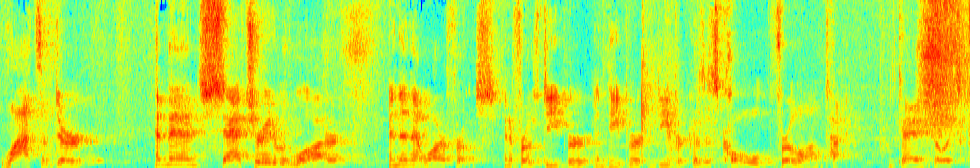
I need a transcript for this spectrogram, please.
lots of dirt, and then saturated with water, and then that water froze. And it froze deeper and deeper and deeper because it's cold for a long time. Okay, so it's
